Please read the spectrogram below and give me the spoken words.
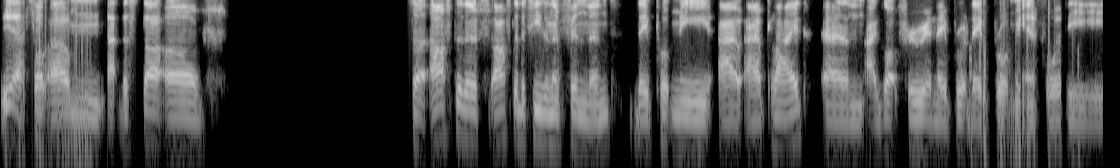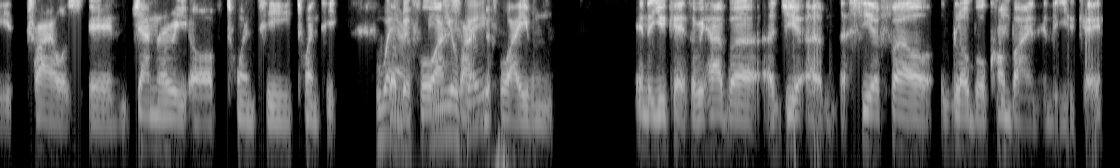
Yeah. So um at the start of so after the after the season in Finland, they put me. I, I, applied and I got through, and they brought they brought me in for the trials in January of 2020. Where? So before in I signed, before I even in the UK. So we have a a, G, a, a CFL Global Combine in the UK,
